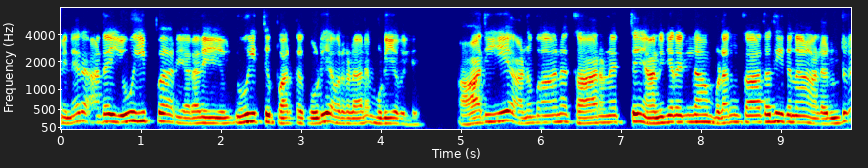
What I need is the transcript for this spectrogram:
பின்னர் அதை யூகிப்பார் யார்? அதை யூகித்து பார்க்கக்கூடிய அவர்களால முடியவில்லை. ஆதியே அணுவான காரணத்தை அறிஞரெல்லாம் விளங்காதது இதனால் என்று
